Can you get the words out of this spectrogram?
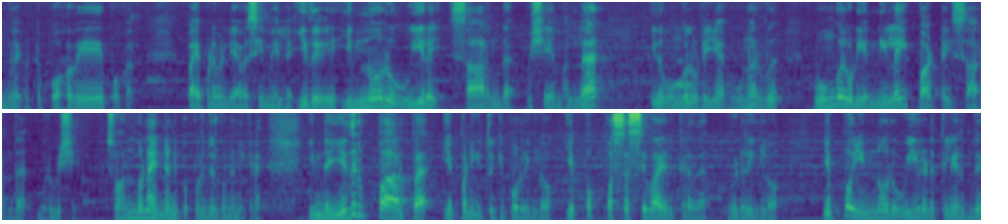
உங்களை விட்டு போகவே போகாது. பயப்பட வேண்டிய அவசியமே இல்லை. இது இன்னொரு உயிரை சார்ந்த விஷயம் அல்ல. இது உங்களுடைய உணர்வு உங்களுடைய நிலைப்பாட்டை சார்ந்த ஒரு விஷயம். ஸோ அன்புனா என்னென்னு இப்போ புரிஞ்சிருக்கும்னு நினைக்கிறேன். இந்த எதிர்பார்ப்பை எப்போ நீங்கள் தூக்கி போடுறீங்களோ எப்போ பொசசிவாக இருக்கிறத விடுறீங்களோ எப்போ இன்னொரு உயிரிடத்திலிருந்து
